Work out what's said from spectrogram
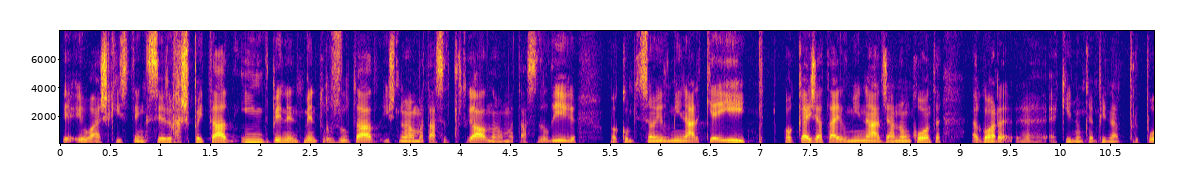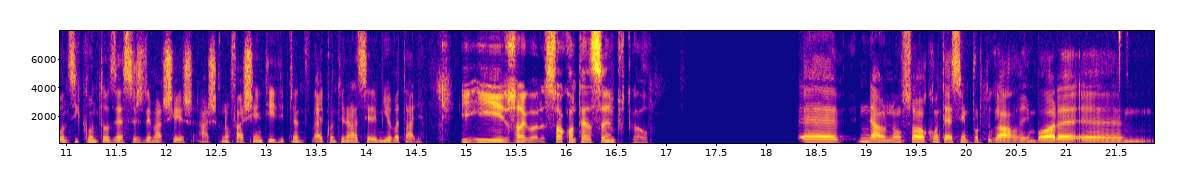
eu acho que isso tem que ser respeitado independentemente do resultado. Isto não é uma taça de Portugal, não é uma taça da Liga, uma competição eliminar que aí ok, já está eliminado, já não conta. Agora, uh, aqui num campeonato por pontos e com todas essas demarches, acho que não faz sentido e, portanto, vai continuar a ser a minha batalha. E, e já agora, só acontece em Portugal? Uh, não, não só acontece em Portugal, embora uh,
